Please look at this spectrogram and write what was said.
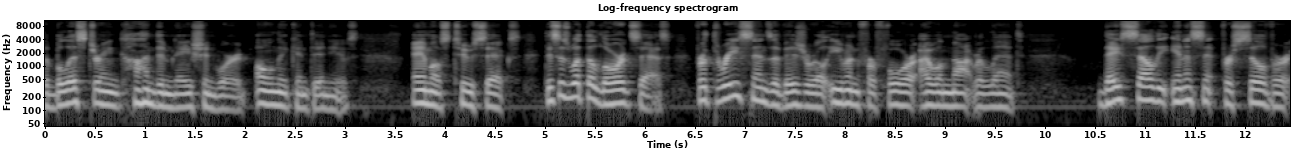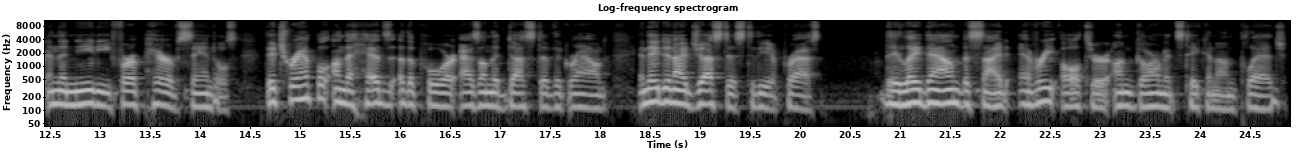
The blistering condemnation word only continues. Amos 2 6. This is what the Lord says For three sins of Israel, even for four, I will not relent. They sell the innocent for silver and the needy for a pair of sandals. They trample on the heads of the poor as on the dust of the ground, and they deny justice to the oppressed. They lay down beside every altar on garments taken on pledge,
